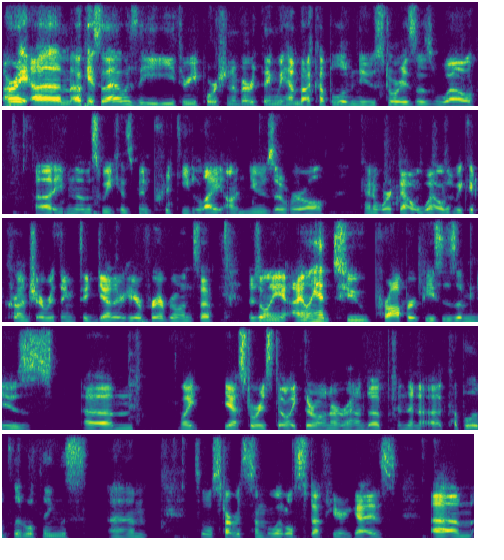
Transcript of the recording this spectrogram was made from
all right. Um, okay, so that was the E3 portion of everything. We have a couple of news stories as well. Uh, even though this week has been pretty light on news overall, kind of worked out well that we could crunch everything together here for everyone. So there's only I only had two proper pieces of news, um, like yeah, stories to like throw on our roundup, and then a couple of little things. Um, so we'll start with some little stuff here, guys. Um,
